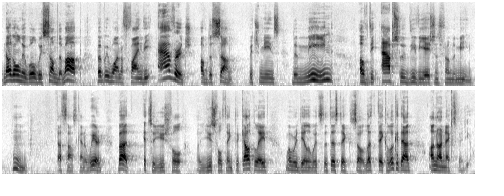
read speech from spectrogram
Not only will we sum them up, but we want to find the average of the sum, which means the mean of the absolute deviations from the mean. Hmm, that sounds kind of weird, but it's a useful, a useful thing to calculate when we're dealing with statistics. So let's take a look at that on our next video.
